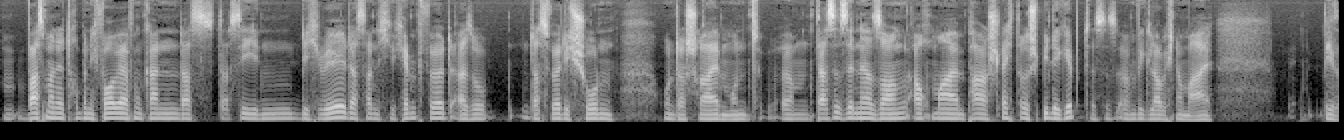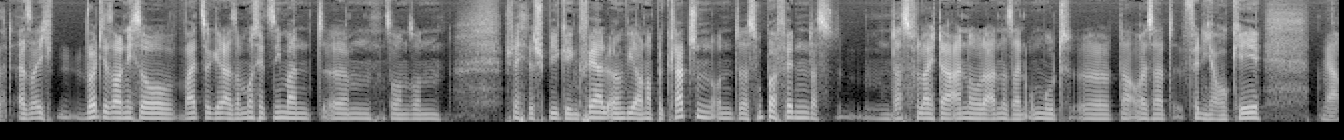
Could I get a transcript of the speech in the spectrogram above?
was man der Truppe nicht vorwerfen kann, dass, dass sie nicht will, dass da nicht gekämpft wird. Also das würde ich schon unterschreiben. Und ähm, dass es in der Saison auch mal ein paar schlechtere Spiele gibt, das ist irgendwie, glaube ich, normal wie gesagt, also ich würde jetzt auch nicht so weit zu gehen, also muss jetzt niemand ähm, so, so ein schlechtes Spiel gegen Ferl irgendwie auch noch beklatschen und das super finden, dass das vielleicht der andere oder andere seinen Unmut äh, da äußert, finde ich auch okay. Ja,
